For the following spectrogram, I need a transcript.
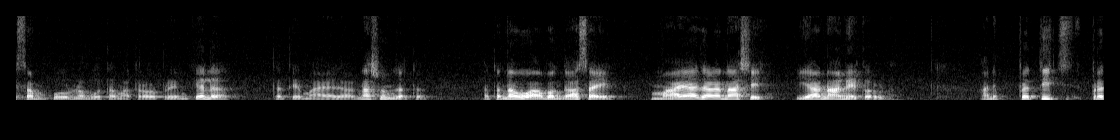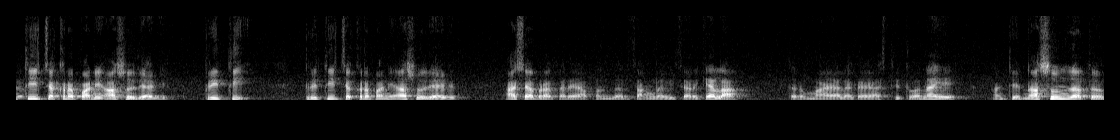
संपूर्ण भूतमात्रावर प्रेम केलं. तर ते मायाजाळ नासून जातं. आता नववा अभंग असा आहे मायाजाळ नाशे या नामे करून आणि प्रति प्रतिचक्रपाणी असू द्यावे. प्रीती प्रीतीचक्रपाणी असू द्यावेत अशा प्रकारे आपण जर चांगला विचार केला तर मायाला काही अस्तित्व नाही आणि ते नासून जातं.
